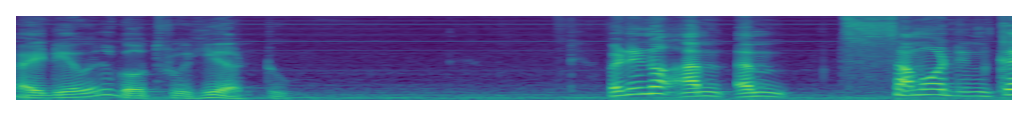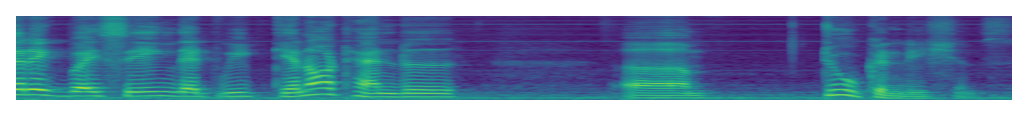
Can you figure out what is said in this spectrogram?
idea will go through here too. But you know I am, I am somewhat incorrect by saying that we cannot handle um, two conditions.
